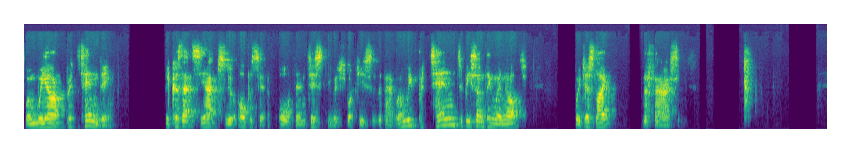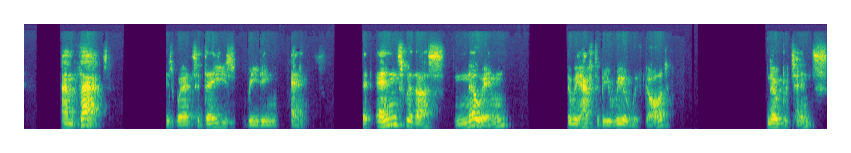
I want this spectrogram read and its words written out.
when we are pretending because that's the absolute opposite of authenticity, which is what Jesus is about. When we pretend to be something we're not, we're just like the Pharisees. And that is where today's reading ends. It ends with us knowing that we have to be real with God, no pretense,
